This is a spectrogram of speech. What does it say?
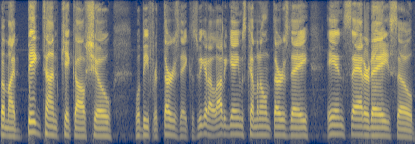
But my big time kickoff show will be for Thursday because we got a lot of games coming on Thursday and Saturday. So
